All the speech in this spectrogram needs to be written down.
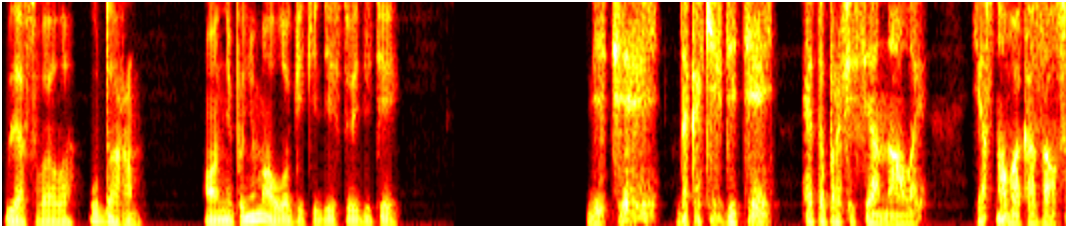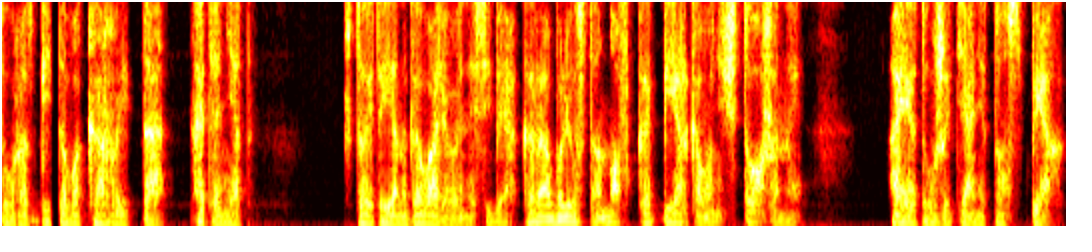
для Свелла – ударом. Он не понимал логики действия детей, Детей? Да каких детей? Это профессионалы. Я снова оказался у разбитого корыта. Хотя нет. Что это я наговариваю на себя? Корабль и установка Берка уничтожены. А это уже тянет на успех.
